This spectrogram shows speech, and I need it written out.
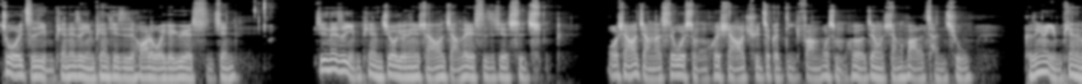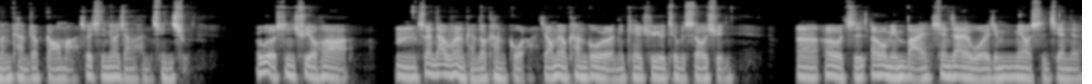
做一支影片，那支影片其实花了我一个月时间。其实那支影片就有点想要讲类似这些事情。我想要讲的是为什么会想要去这个地方，为什么会有这种想法的产出。可是因为影片的门槛比较高嘛，所以其实没有讲得很清楚。如果有兴趣的话，嗯，虽然大部分人可能都看过了，假如没有看过了，你可以去 YouTube 搜寻。嗯，而我知，而我明白，现在的我已经没有时间了。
